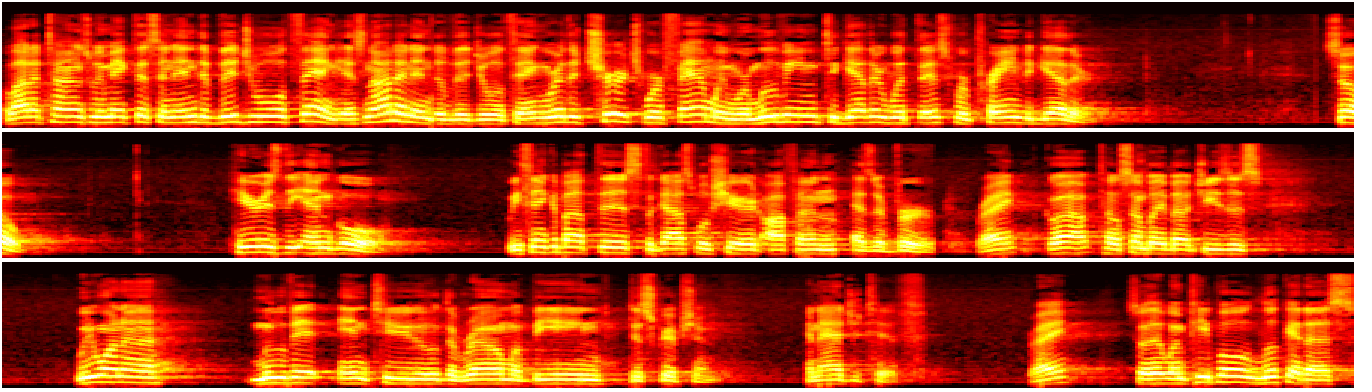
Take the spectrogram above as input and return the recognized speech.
A lot of times we make this an individual thing. It's not an individual thing. We're the church, we're family, we're moving together with this, we're praying together. So, here is the end goal. We think about this, the gospel shared often as a verb, right? Go out, tell somebody about Jesus. We want to move it into the realm of being description, an adjective, right? So that when people look at us,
